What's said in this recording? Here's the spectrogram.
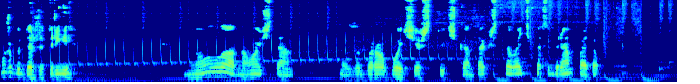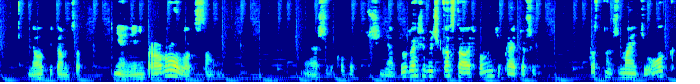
может быть даже 3 ну ладно мы считаем заборобочая штучка так что давайте-ка собираем поэтому новых питомцев. Не я не про роблокс ошибка подключения тут ошибочка осталась помните про эту ошибку? Просто нажимаете ок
